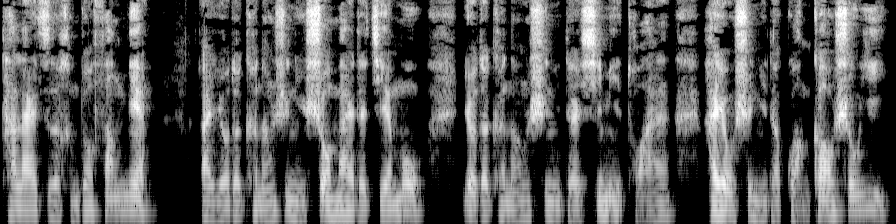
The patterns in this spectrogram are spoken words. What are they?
它来自很多方面，啊，有的可能是你售卖的节目，有的可能是你的洗米团，还有是你的广告收益。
